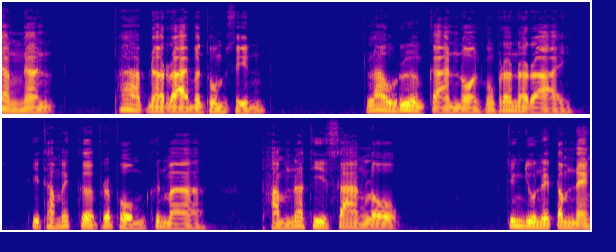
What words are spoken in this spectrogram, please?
ดังนั้น ภาพนารายณ์บรรทมศิลป์เล่าเรื่องการนอนของพระนารายณ์ที่ทำให้เกิดพระพรหมขึ้นมาทำหน้าที่สร้างโลก จึงอยู่ในตำแหน่ง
